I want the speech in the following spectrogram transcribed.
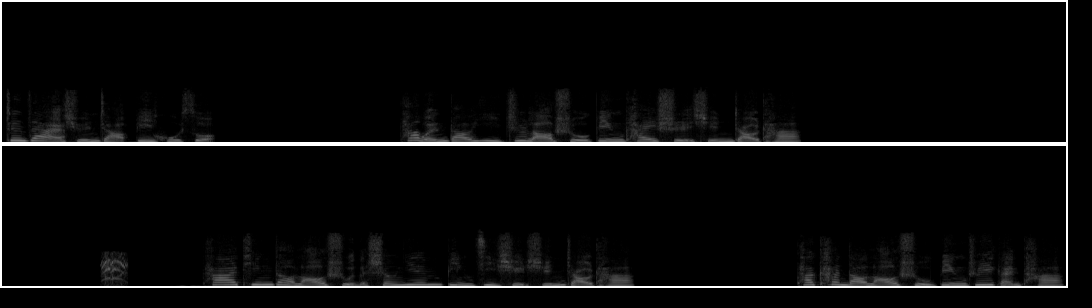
正在寻找庇护所。他闻到一只老鼠，并开始寻找它。他听到老鼠的声音，并继续寻找它。他看到老鼠并追赶它，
